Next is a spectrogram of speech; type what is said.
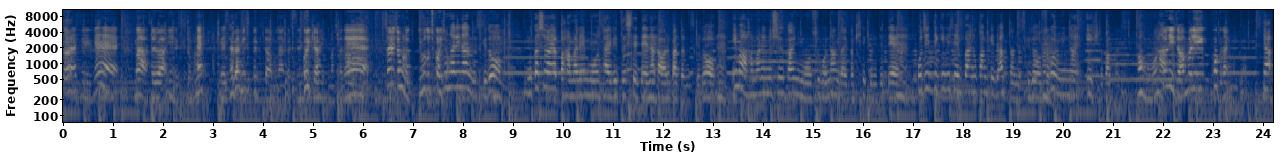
この話ね。まあそれはいいですけどもね、えー相模スペクターもなんかすごい気合入ってましたね。さゆりちゃんほら地元近いじゃん。隣なんですけど、昔はやっぱハマレンも対立してて仲悪かったんですけど、今はハマレンの集会にもすごい何台か来てくれてて、個人的に先輩の関係であったんですけど、すごいみんないい人ばっかです。あ本当に、じゃああんまり怖くない本当はいや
